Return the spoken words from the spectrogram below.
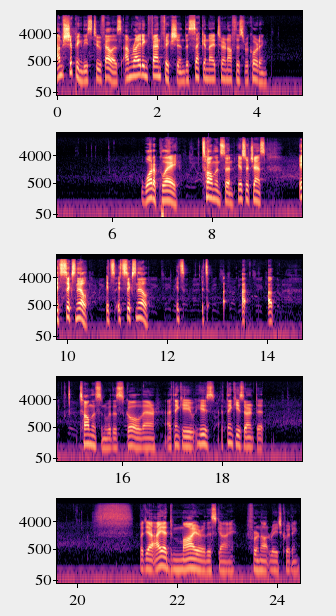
I'm shipping these two fellas. I'm writing fanfiction the second I turn off this recording. What a play. Tomlinson, here's your chance. It's 6 0. It's it's 6 0. It's. It's. Uh, uh, uh. Tomlinson with his goal there. I think he he's I think he's earned it. But yeah, I admire this guy for not rage quitting.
